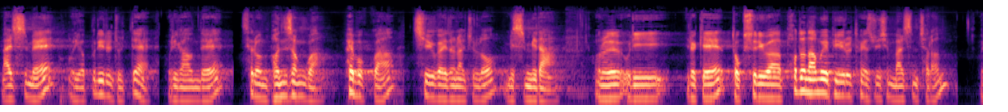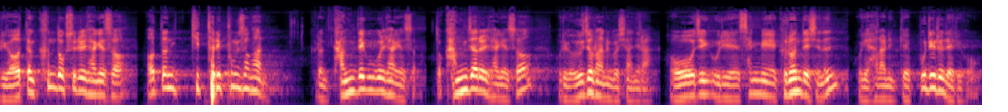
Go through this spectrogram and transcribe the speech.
말씀에 우리가 뿌리를 둘 때 우리 가운데 새로운 번성과 회복과 치유가 일어날 줄로 믿습니다. 오늘 우리 이렇게 독수리와 포도나무의 비유를 통해서 주신 말씀처럼 우리가 어떤 큰 독수리를 향해서 어떤 깃털이 풍성한 그런 강대국을 향해서 또 강자를 향해서 우리가 의존하는 것이 아니라 오직 우리의 생명의 근원 되시는 우리 하나님께 뿌리를 내리고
